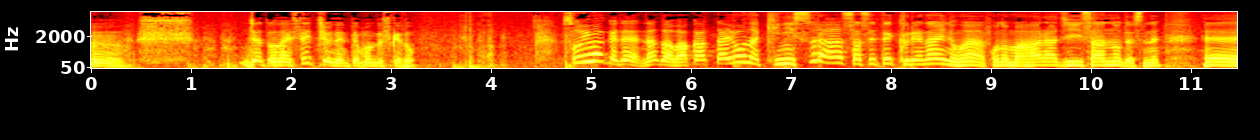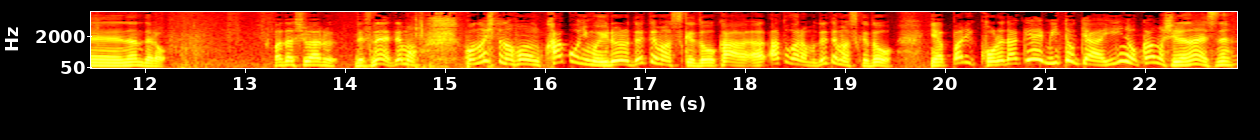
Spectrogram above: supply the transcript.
うん。じゃあどないせっちゅうねんってもんですけど。そういうわけで、なんか分かったような気にすらさせてくれないのが、このマハラジーさんのですね、えー、なんだろう。私はあるですね。でも、この人の本、過去にもいろいろ出てますけど、か、後からも出てますけど、やっぱりこれだけ見ときゃいいのかもしれないですね。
